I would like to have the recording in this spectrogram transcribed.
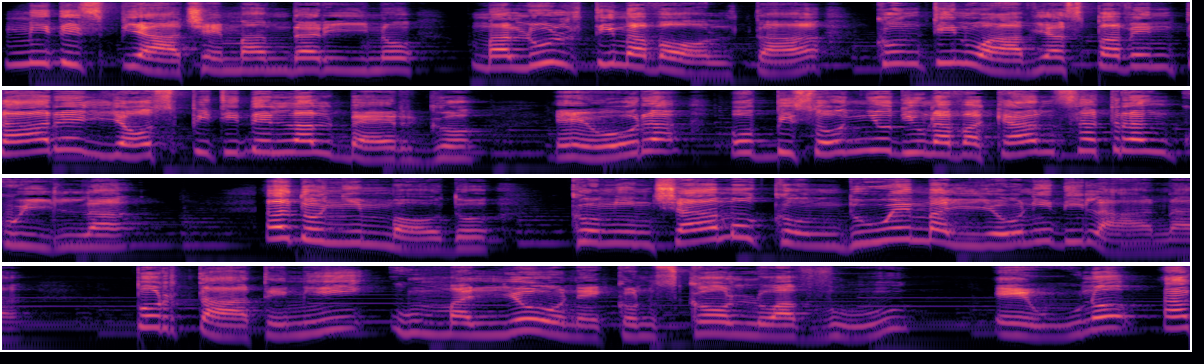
Mi dispiace, mandarino, ma l'ultima volta continuavi a spaventare gli ospiti dell'albergo e ora ho bisogno di una vacanza tranquilla. Ad ogni modo, cominciamo con due maglioni di lana. Portatemi un maglione con scollo a V e uno a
